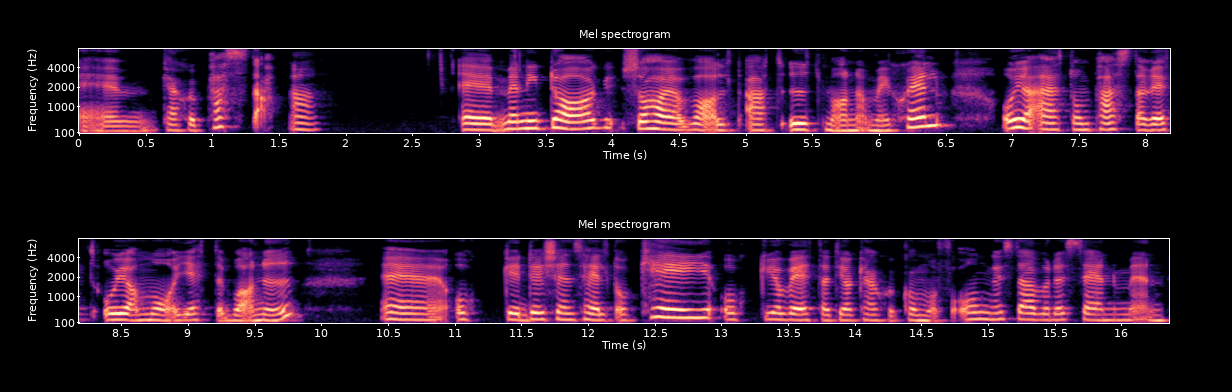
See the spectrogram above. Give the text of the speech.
eh, kanske pasta. ja, Eh, men idag så har jag valt att utmana mig själv och jag äter en pastarätt och jag mår jättebra nu. Eh, och det känns helt okej och jag vet att jag kanske kommer få ångest över det sen men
